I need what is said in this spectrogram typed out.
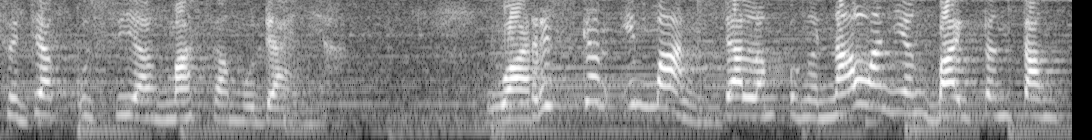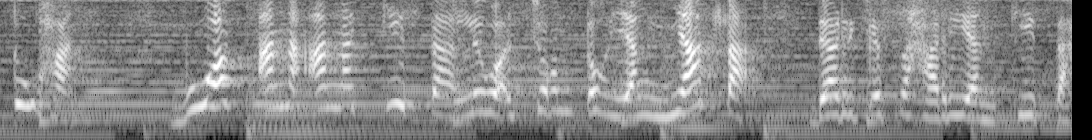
sejak usia masa mudanya. Wariskan iman dalam pengenalan yang baik tentang Tuhan. Buat anak-anak kita lewat contoh yang nyata dari keseharian kita.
